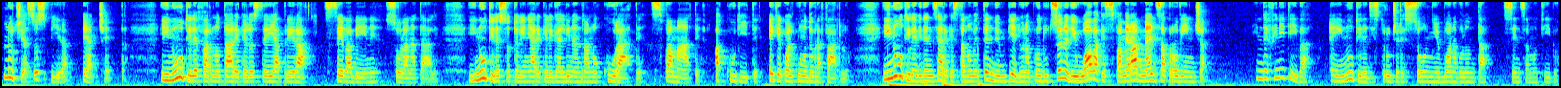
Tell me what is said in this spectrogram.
Lucia sospira e accetta. Inutile far notare che l'osteria aprirà, se va bene, solo a Natale. Inutile sottolineare che le galline andranno curate, sfamate, accudite e che qualcuno dovrà farlo. Inutile evidenziare che stanno mettendo in piedi una produzione di uova che sfamerà mezza provincia. In definitiva, è inutile distruggere sogni e buona volontà senza motivo.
